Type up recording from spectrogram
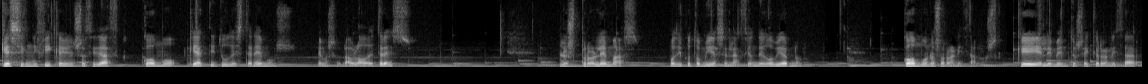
qué significa vivir en sociedad, cómo, qué actitudes tenemos, hemos hablado de tres, los problemas o dicotomías en la acción de gobierno, cómo nos organizamos, qué elementos hay que organizar,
